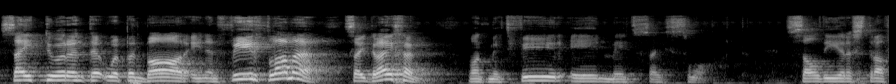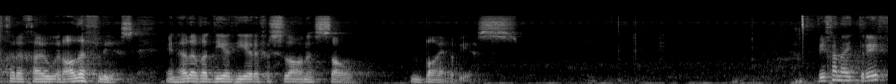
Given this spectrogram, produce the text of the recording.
sy toren te openbaar en in vuur vlamme sy dreiging, want met vuur en met sy swaard sal die Here strafgerig hou oor alle vlees en hulle wat deur die Here verslaan is sal baie wees. Wie gaan hy tref?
